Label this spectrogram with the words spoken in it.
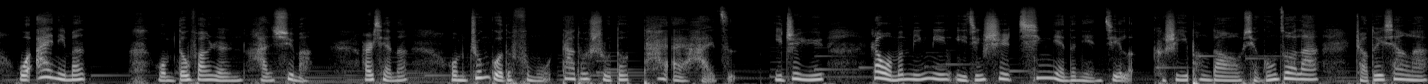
“我爱你们”。我们东方人含蓄嘛，而且呢，我们中国的父母大多数都太爱孩子，以至于让我们明明已经是青年的年纪了，可是，一碰到选工作啦、找对象啦。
